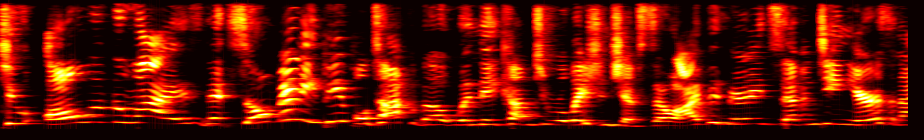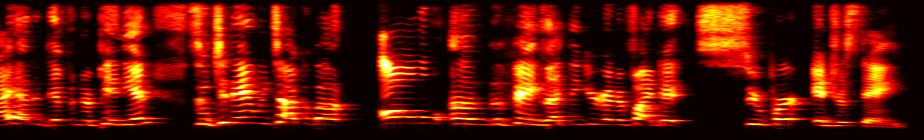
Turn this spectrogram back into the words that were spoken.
to all of the lies that so many people talk about when they come to relationships. So I've been married 17 years and I had a different opinion. So today we talk about all of the things. I think you're going to find it super interesting.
